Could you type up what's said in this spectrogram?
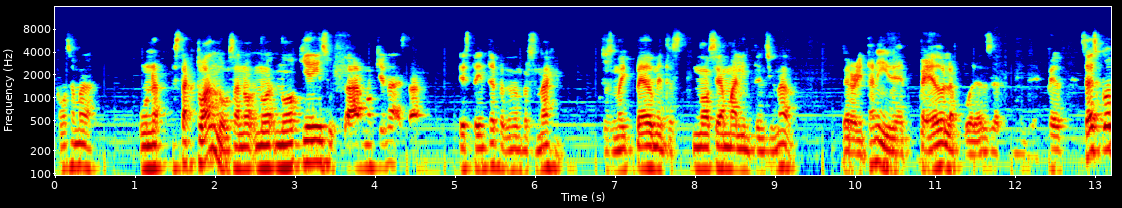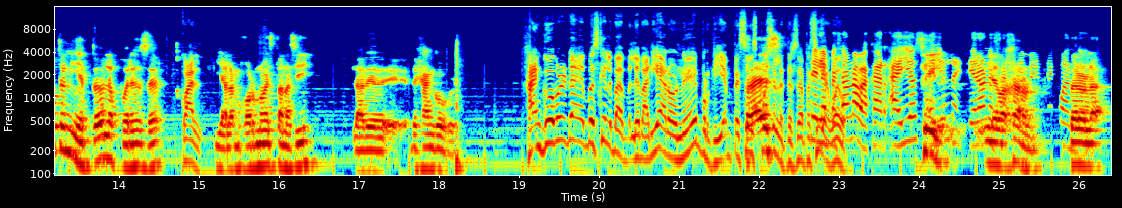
¿cómo se llama? Una, está actuando, o sea, no, no, no quiere insultar, no quiere nada, está, está interpretando un personaje. Entonces no hay pedo mientras no sea malintencionado. Pero ahorita ni de pedo la puedes hacer, ni de pedo. ¿Sabes qué otra ni de pedo la puedes hacer? ¿Cuál? Y a lo mejor no es tan así, la de, de Hangover. Hangover, eh, pues que le, va- le variaron, ¿eh? Porque ya empezó ¿Sabes? después de la tercera Sí, pasilla. le empezaron a bajar. A ellos, Sí, ellos la hicieron le bajaron. cuando... Pero la,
